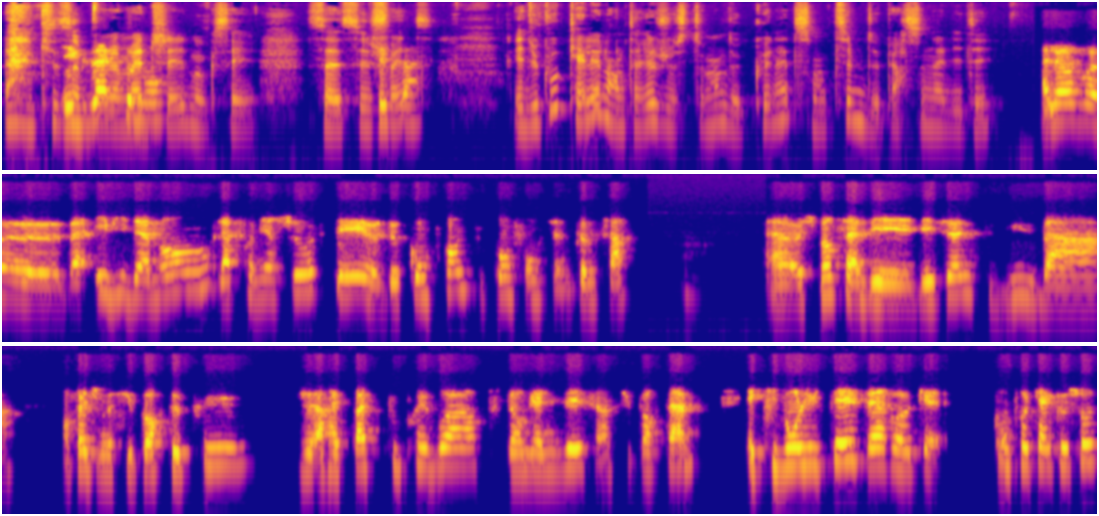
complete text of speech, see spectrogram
qui se pourraient matcher, donc c'est assez chouette. Et du coup, quel est l'intérêt justement de connaître son type de personnalité? Alors, euh, bah, évidemment, la première chose, c'est euh, de comprendre pourquoi on fonctionne comme ça. Euh, je pense à des, jeunes qui disent, bah, en fait, je me supporte plus, je n'arrête pas de tout prévoir, tout organiser, c'est insupportable, et qui vont lutter vers, contre quelque chose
